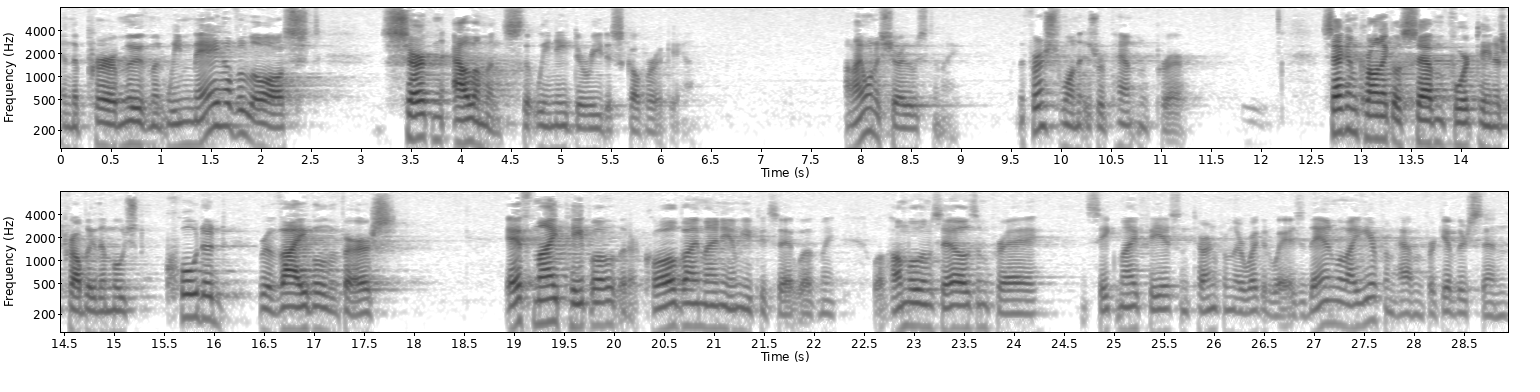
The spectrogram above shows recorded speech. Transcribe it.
in the prayer movement, we may have lost certain elements that we need to rediscover again. And I want to share those tonight. The first one is repentant prayer. Second Chronicles 7:14 is probably the most quoted revival verse. If my people that are called by my name, you could say it with me, will humble themselves and pray and seek my face and turn from their wicked ways, then will I hear from heaven, forgive their sin,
